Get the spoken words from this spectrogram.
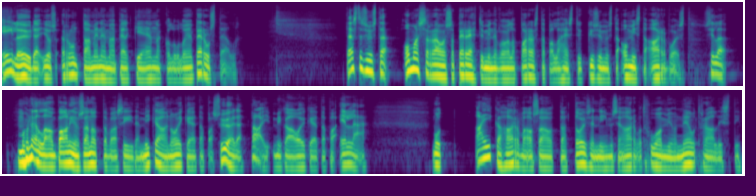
ei löydä, jos runtaa menemään pelkkien ennakkoluulojen perusteella. Tästä syystä omassa rauhassa perehtyminen voi olla paras tapa lähestyä kysymystä omista arvoista, sillä monella on paljon sanottavaa siitä, mikä on oikea tapa syödä tai mikä on oikea tapa elää. Mutta aika harva osaa ottaa toisen ihmisen arvot huomioon neutraalisti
